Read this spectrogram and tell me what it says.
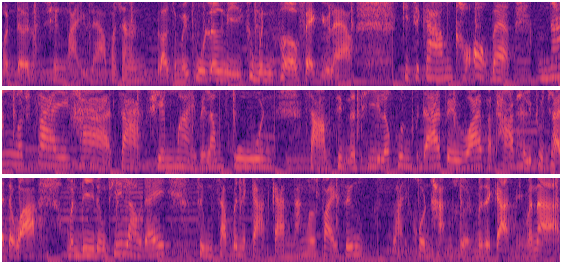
คนเดินของเชียงใหม่อยู่แล้ว เพราะฉะนั้นเราจะไม่พูดเรื่องนี้คือมันเพอร์เฟกอยู่แล้ว กิจกรรมเขาออกแบบนั่งรถไฟค่ะ จากเชียงใหม่ไปลำพูน 30 นาที แล้วคุณได้ไปไหว้พระธาตุธริพุนชัยแต่ว่ามันดีตรงที่เราได้ซึมซับบรรยากาศการนั่งรถไฟ ซึ่งหลายคนห่างเหินบรรยากาศนี้มานาน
